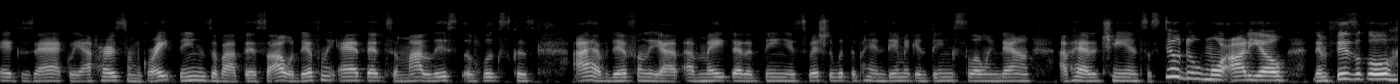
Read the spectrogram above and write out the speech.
Exactly. I've heard some great things about that. So I would definitely add that to my list of books because I have definitely, I, have made that a thing, especially with the pandemic and things slowing down. I've had a chance to still do more audio than physical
